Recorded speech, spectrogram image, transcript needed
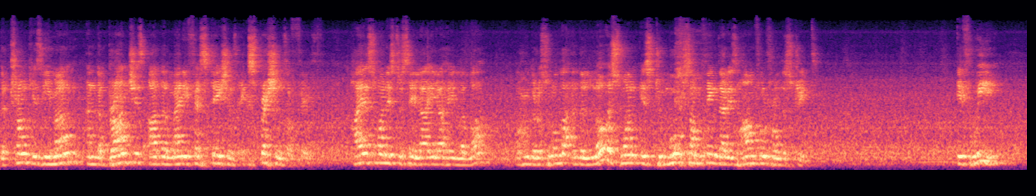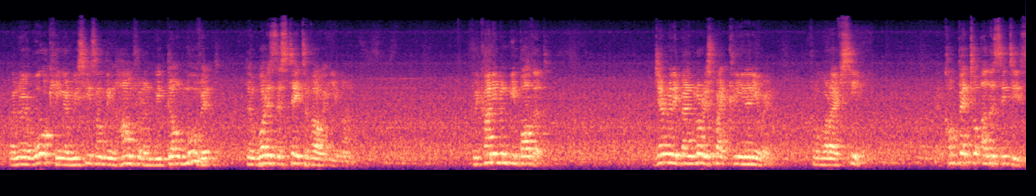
The trunk is Iman and the branches are the manifestations, expressions of faith. Highest one is to say La ilaha illallah, Muhammad Rasulullah, and the lowest one is to move something that is harmful from the street if we, when we're walking and we see something harmful and we don't move it, then what is the state of our iman? We can't even be bothered. Generally, Bangalore is quite clean anyway, from what I've seen, compared to other cities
